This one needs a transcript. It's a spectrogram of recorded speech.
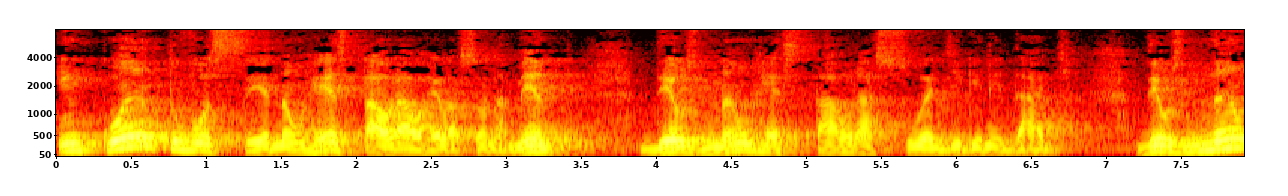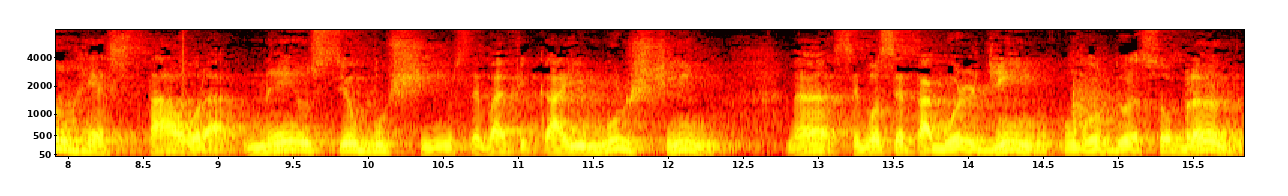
Enquanto você não restaurar o relacionamento, Deus não restaura a sua dignidade. Deus não restaura nem o seu buchinho. Você vai ficar aí murchinho. Né? Se você está gordinho, com gordura sobrando,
